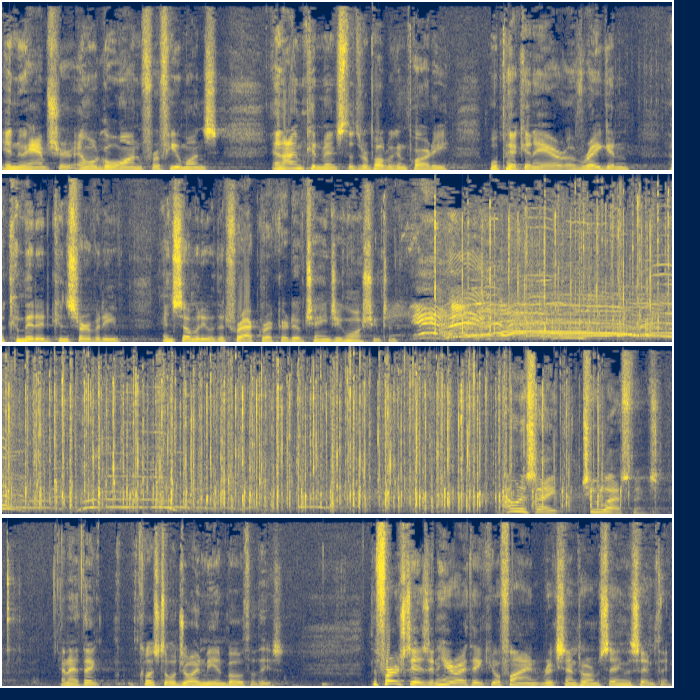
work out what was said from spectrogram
in New Hampshire and will go on for a few months. And I'm convinced that the Republican Party will pick an heir of Reagan, a committed conservative, and somebody with a track record of changing Washington. I want to say two last things, and I think Callista will join me in both of these. The first is, and here I think you'll find Rick Santorum saying the same thing.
